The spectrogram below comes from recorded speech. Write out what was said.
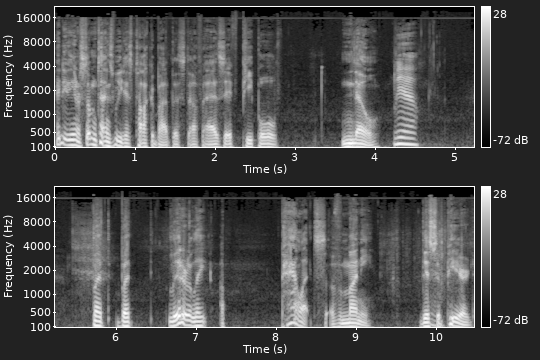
And, you know, sometimes we just talk about this stuff as if people know, Yeah, but but literally, uh, pallets of money disappeared.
